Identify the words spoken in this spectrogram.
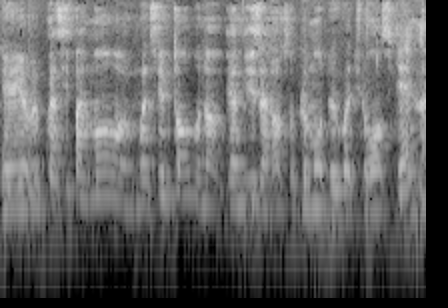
Et euh, principalement au mois de septembre, on organise un rassemblement de voitures anciennes.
